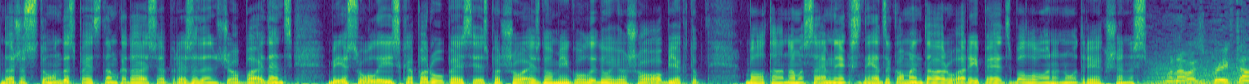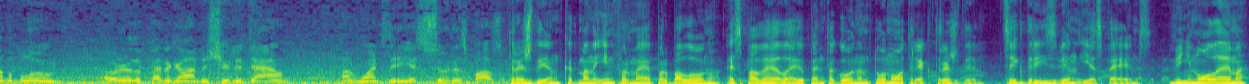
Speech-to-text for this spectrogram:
dažas stundas pēc tam, kad ASV prezidents Joe Bidenis bija solījis, ka parūpēsies par šo aizdomīgo lidojošo objektu. Baltā nama saimnieks sniedza komentāru arī pēc balona notriekšanas. Trešdien, kad mani informēja par balonu, es pavēlēju Pentagonam to notriekt trešdien, cik drīz vien iespējams. Viņi nolēma,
